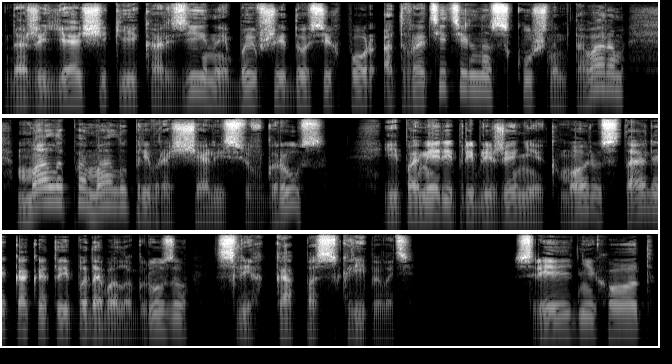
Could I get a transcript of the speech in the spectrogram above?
Даже ящики и корзины, бывшие до сих пор отвратительно скучным товаром, мало-помалу превращались в груз, и по мере приближения к морю стали, как это и подобало грузу, слегка поскрипывать. Средний ход.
